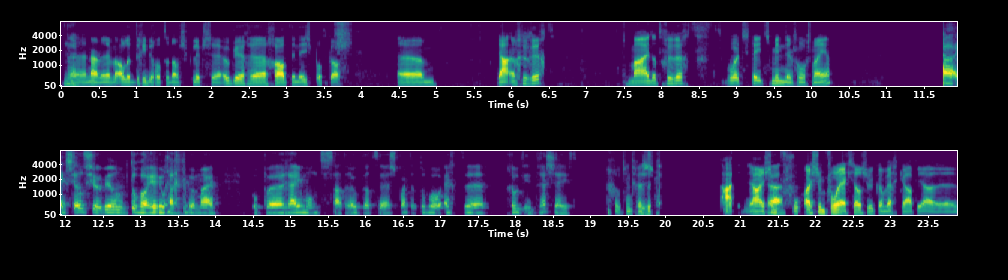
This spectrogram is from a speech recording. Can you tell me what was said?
Ja. Eh, nou, dan hebben we alle drie de Rotterdamse clubs eh, ook weer eh, gehad in deze podcast. Ehm, ja, een gerucht. Maar dat gerucht wordt steeds minder volgens mij, hè? Ja, Excelsior wil hem toch wel heel graag hebben, maar op eh Rijnmond staat er ook dat eh, Sparta toch wel echt eh grote interesse heeft. Groot interesse. Dus- Ah, ja, als, je Ja. Hem voor, als je hem voor Excelsior kan wegkapen, ja, eh,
